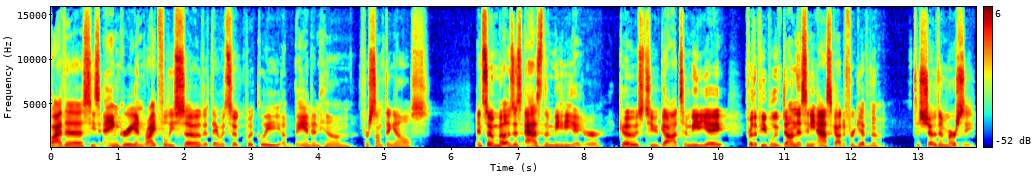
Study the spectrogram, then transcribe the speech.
by this. He's angry, and rightfully so, that they would so quickly abandon him for something else. And so, Moses, as the mediator, goes to God to mediate for the people who've done this, and he asks God to forgive them, to show them mercy.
